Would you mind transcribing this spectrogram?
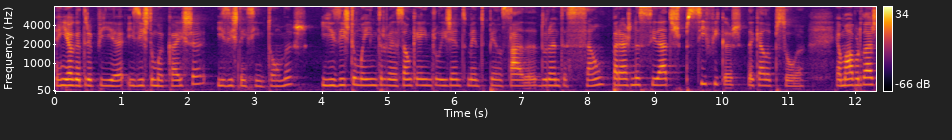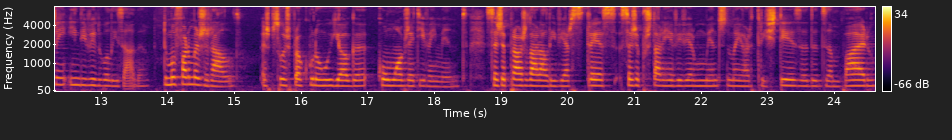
em yoga terapia existe uma queixa, existem sintomas, e existe uma intervenção que é inteligentemente pensada durante a sessão para as necessidades específicas daquela pessoa. É uma abordagem individualizada. De uma forma geral, as pessoas procuram o yoga com um objetivo em mente, seja para ajudar a aliviar stress, seja por estarem a viver momentos de maior tristeza, de desamparo,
